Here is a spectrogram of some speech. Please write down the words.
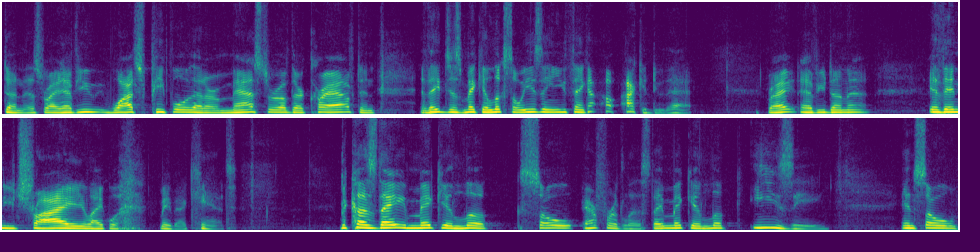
done this, right? Have you watched people that are master of their craft and, and they just make it look so easy and you think, I, I could do that, right? Have you done that? And then you try and you're like, well, maybe I can't. Because they make it look so effortless, they make it look easy. And so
